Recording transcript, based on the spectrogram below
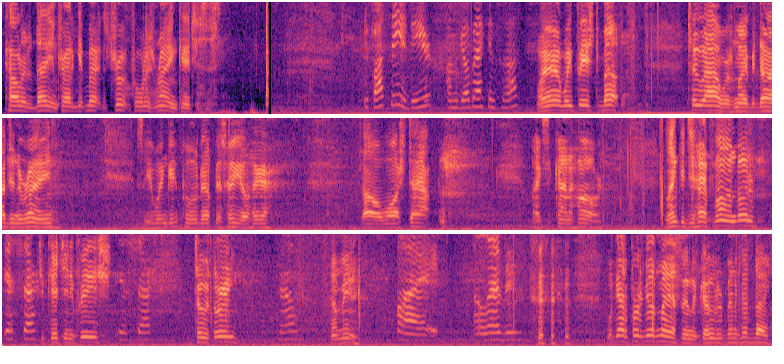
call it a day and try to get back to the truck before this rain catches us. If I see a deer, I'm gonna go back inside. Well, we fished about two hours maybe dodging the rain. See if we can get pulled up this hill here. It's all washed out. Makes it kind of hard. Lincoln, did you have fun, buddy? Yes, sir. Did you catch any fish? Yes, sir. Two or three? No, How many? like 11. we got a pretty good mess in the cooler. It's been a good day.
